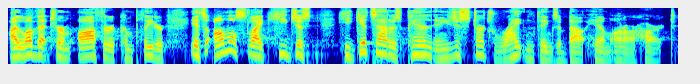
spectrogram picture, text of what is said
I love that term, author, completer. It's almost like He just, He gets out His pen and He just starts writing things about Him on our heart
